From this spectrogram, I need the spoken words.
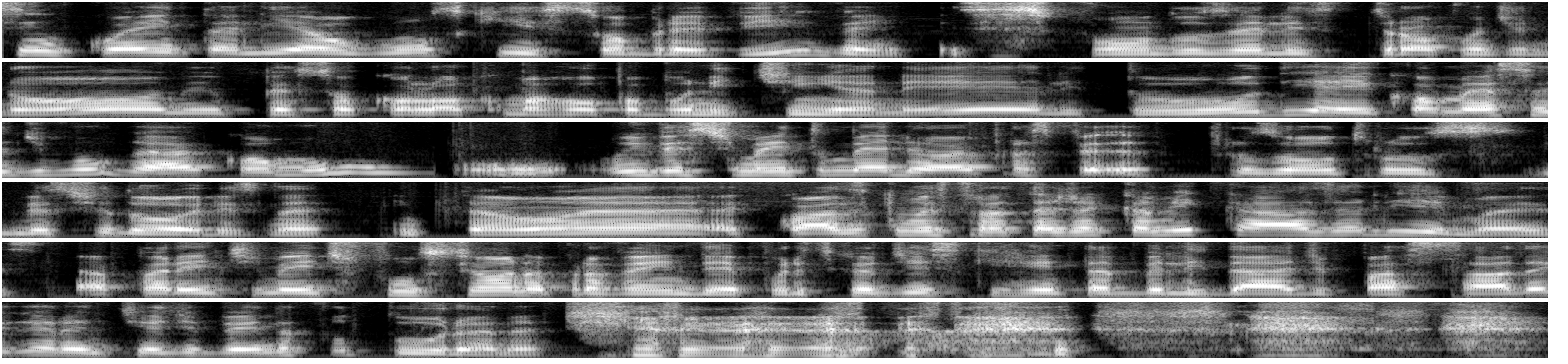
50 ali, alguns que sobrevivem, esses fundos eles trocam de nome, o pessoal coloca uma roupa bonitinha nele, tudo, e aí começa a divulgar como um, investimento melhor para os outros investidores, né? Então é, é, quase que uma estratégia kamikaze ali, mas aparentemente funciona para vender, por isso que eu disse que rentabilidade passada é garantia de venda futura, né?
